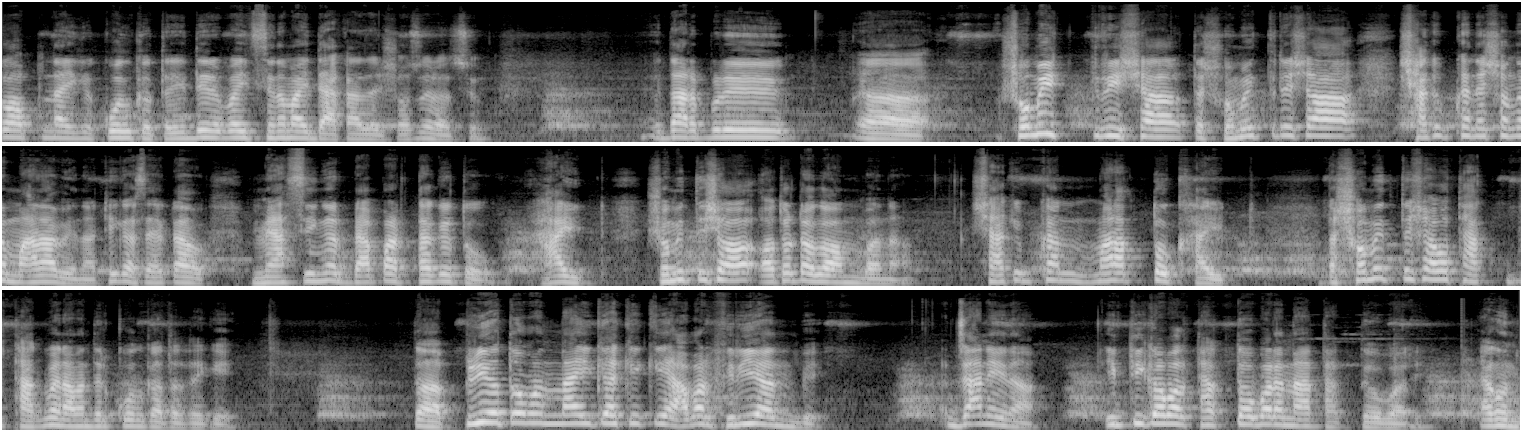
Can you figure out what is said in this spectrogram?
টপ নায়িকা কলকাতা এদের ভাই সিনেমায় দেখা যায় সচরাচর। তারপরে সৌমিত্রিষা, তো সৌমিত্রিষা শাকিব খানের সঙ্গে মানাবে না, ঠিক আছে? একটা ম্যাচিংয়ের ব্যাপার থাকে তো হাইট সৌমিত্রিষা অতটা লম্বা না, শাকিব খান মারাত্মক হাইট তা সৌমিত্রিষাও থাক, থাকবে না আমাদের কলকাতা থেকে। তা প্রিয়তমার নায়িকাকে কে আবার ফিরিয়ে আনবে? জানি না ইতিকাবাল থাকতেও পারে, না থাকতেও পারে। এখন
